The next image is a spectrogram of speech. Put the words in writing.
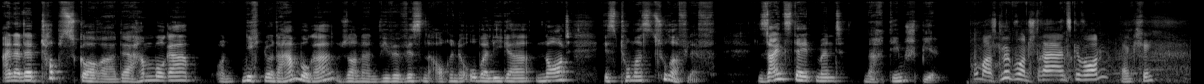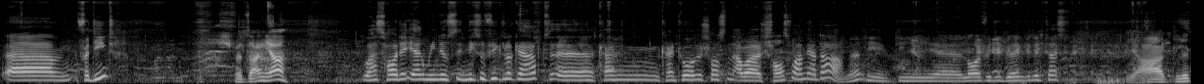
Einer der Topscorer der Hamburger und nicht nur der Hamburger, sondern wie wir wissen auch in der Oberliga Nord ist Thomas Zuraflev. Sein Statement nach dem Spiel. Thomas, Glückwunsch, 3-1 gewonnen. Dankeschön. Ähm, verdient? Ich würde sagen, ja. Du hast heute irgendwie nicht so viel Glück gehabt, äh, kein, kein Tor geschossen, aber Chancen waren ja da, ne? die, die äh, Läufe, die du hingelegt hast. Ja, Glück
